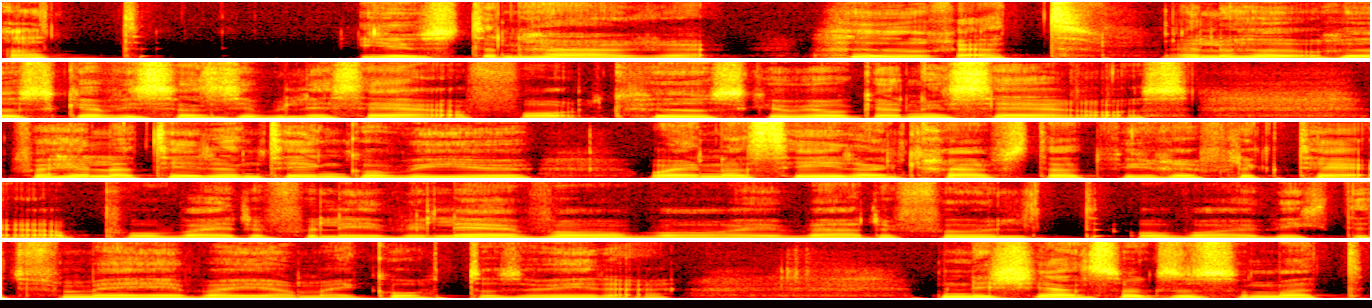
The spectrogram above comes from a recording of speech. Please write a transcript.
Att just den här huret, eller hur? Hur ska vi sensibilisera folk? Hur ska vi organisera oss? För hela tiden tänker vi ju, å ena sidan krävs det att vi reflekterar på vad är det för liv vi lever, vad är värdefullt och vad är viktigt för mig, vad gör mig gott och så vidare. Men det känns också som att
